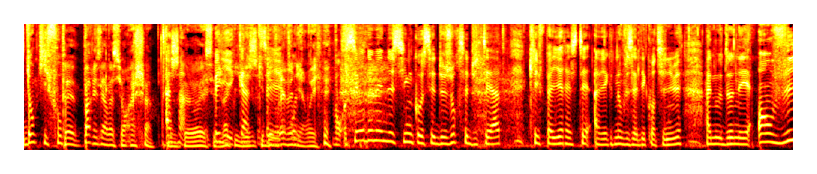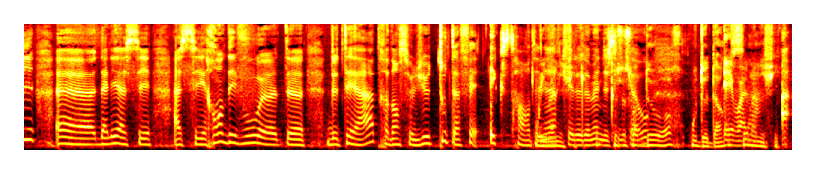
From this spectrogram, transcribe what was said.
Oui. donc il faut pas réservation, achat. Achat. Donc, euh, ouais, c'est qui, cash, on- venir, oui. Bon, c'est au domaine de Cinco, ces deux jours, c'est du théâtre. Cliff Payet, restez avec nous, vous allez continuer à nous donner envie euh, d'aller à ces, à ces rendez-vous euh, de, de théâtre dans ce lieu tout à fait Oui, extraordinaire qui est le domaine de que ce soit dehors ou dedans, c'est voilà. magnifique. À,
